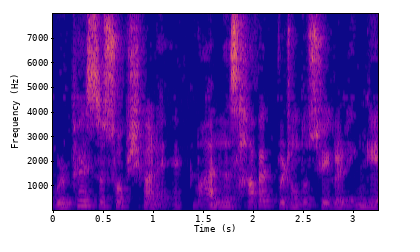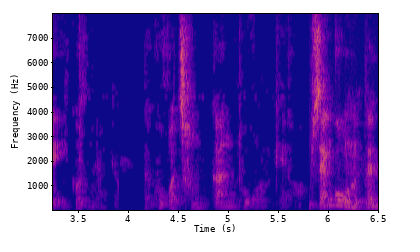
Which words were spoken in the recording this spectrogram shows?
올패스 수업 시간에 1,400불 정도 수익을 낸 게 있거든요. 그거 잠깐 보고 올게요. 센 거 오는데?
